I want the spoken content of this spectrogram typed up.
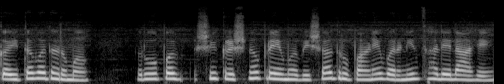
कैतव धर्म रूप श्री कृष्ण प्रेम विषद रूपाने वर्णित झालेला आहे.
